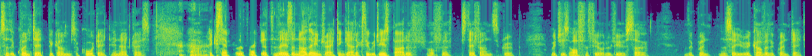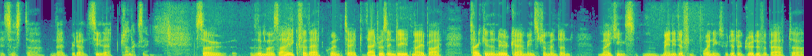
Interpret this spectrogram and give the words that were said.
so the quintet becomes a quartet in that case, uh, except for the fact that there's another interacting galaxy which is part of, of the Stephan's group, which is off the field of view. So the quint, so you recover the quintet. It's just uh, that we don't see that galaxy. So the mosaic for that quintet that was indeed made by taking the NIRCam instrument and making many different pointings. We did a grid of about uh,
